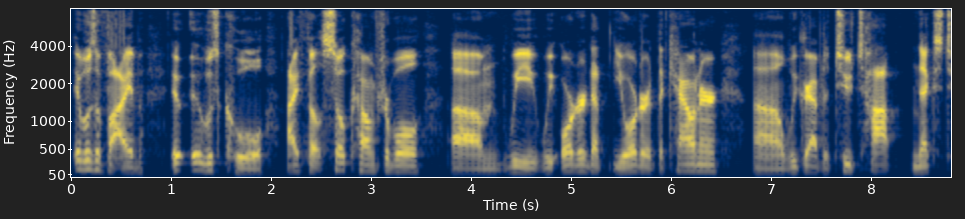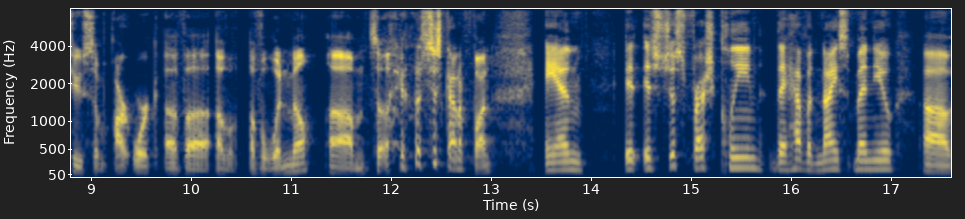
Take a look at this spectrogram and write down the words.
it was a vibe. It, it was cool. I felt so comfortable. Um, we we ordered at you order at the counter. Uh, we grabbed a two top next to some artwork of a of, of a windmill. Um, so it's just kind of fun, and it, it's just fresh, clean. They have a nice menu. Uh,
